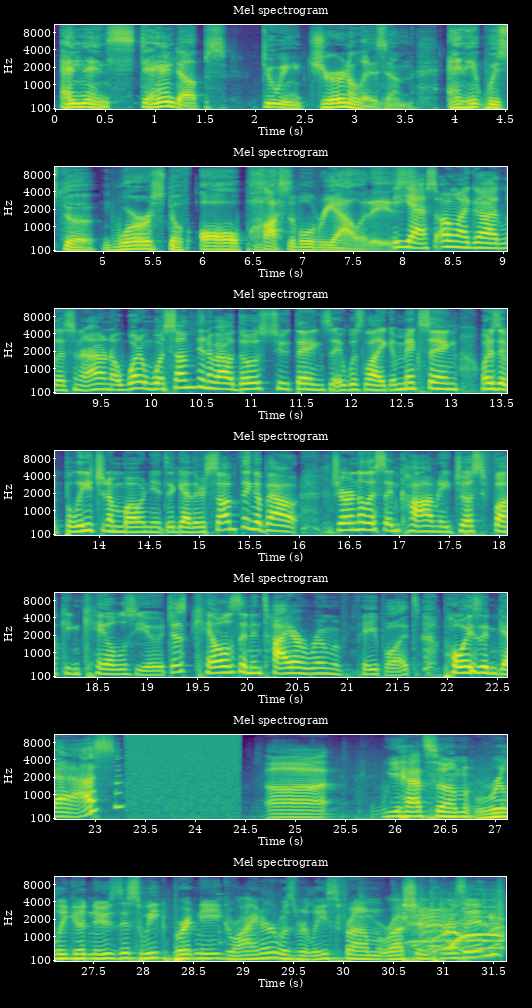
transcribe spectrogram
and then stand ups doing journalism and it was the worst of all possible realities. Yes. Oh my god, listener. I don't know what was something about those two things. It was like mixing what is it, bleach and ammonia together. Something about journalists and comedy just fucking kills you. It just kills an entire room of people. It's poison gas. Uh we had some really good news this week. Brittney Griner was released from Russian prison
